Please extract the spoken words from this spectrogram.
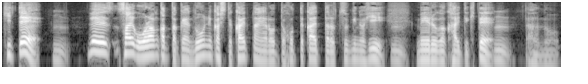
来て、うん。で、最後おらんかったけん、どうにかして帰ったんやろってほって帰ったら次の日、うん。メールが返ってきて、うん。あの、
